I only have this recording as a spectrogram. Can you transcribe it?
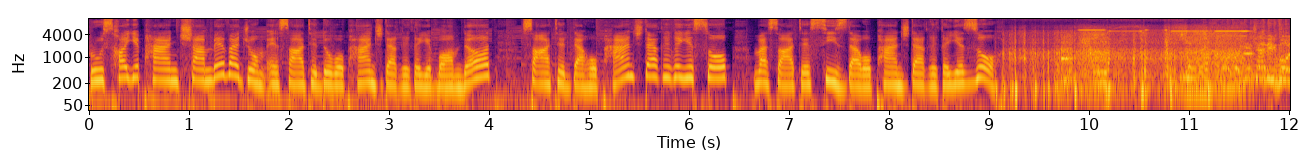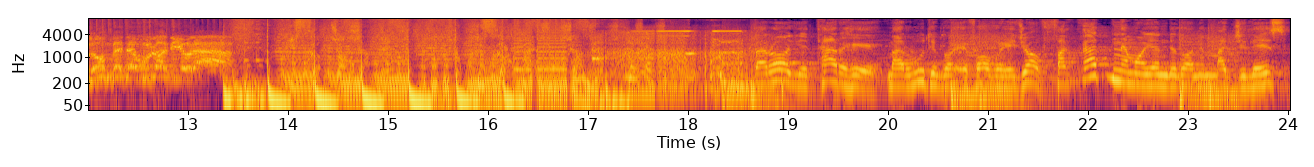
روزهای پنج شنبه و جمعه ساعت دو و پنج دقیقه بامداد ساعت ده و پنج دقیقه صبح و ساعت سیزده و پنج دقیقه ظهر. کمی بده اون رادیو برای طرح مربوط با افاف و حجاب فقط نمایندگان مجلس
